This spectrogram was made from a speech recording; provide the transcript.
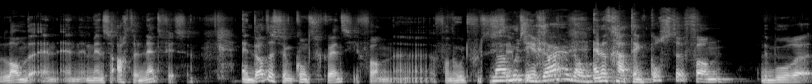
landen en, en, mensen achter het net vissen. En dat is een consequentie van, van hoe het voedselsysteem is ingericht. Dan... En dat gaat ten koste van de boeren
